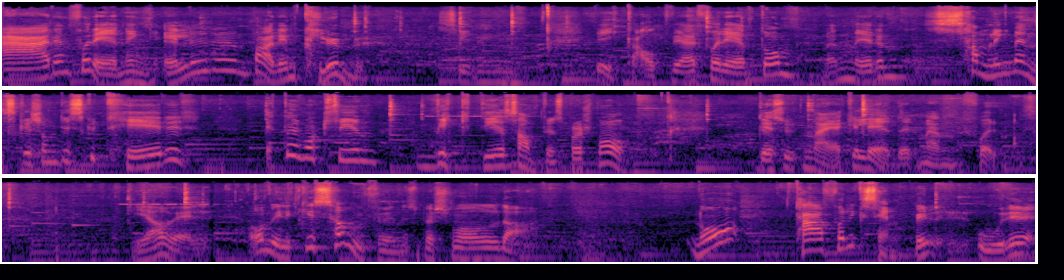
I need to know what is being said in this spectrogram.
er en forening eller eh, bare en klubb. Siden det ikke alt vi er forent om, men mer en samling mennesker som diskuterer, etter vårt syn, viktige samfunnsspørsmål. Dessuten er jeg ikke leder, men formann. Ja vel. Og hvilke samfunnsspørsmål da? Nå, ta eksempel ordet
